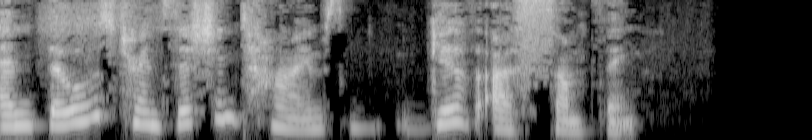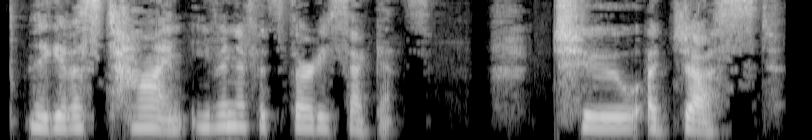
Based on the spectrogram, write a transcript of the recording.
And those transition times give us something. They give us time, even if it's 30 seconds, to adjust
